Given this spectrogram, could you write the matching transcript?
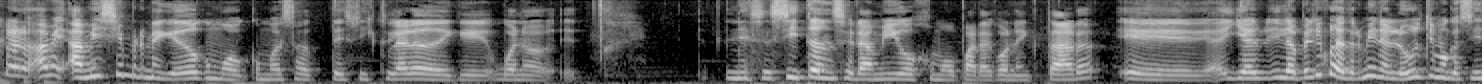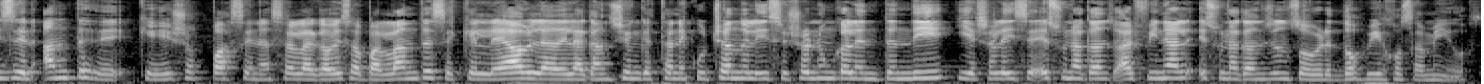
Claro, a mí, a mí siempre me quedó como, como esa tesis clara de que, bueno, eh, necesitan ser amigos como para conectar. eh, y, la película termina, lo último que se dicen antes de que ellos pasen a hacer la cabeza parlantes es que él le habla de la canción que están escuchando y le dice yo nunca la entendí y ella le dice es una al final es una canción sobre dos viejos amigos.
